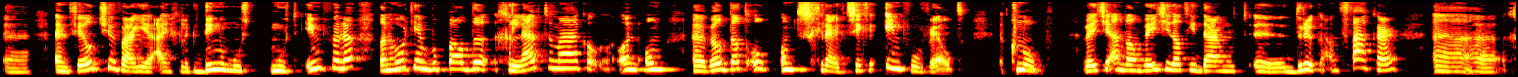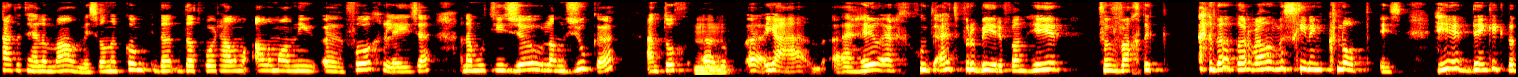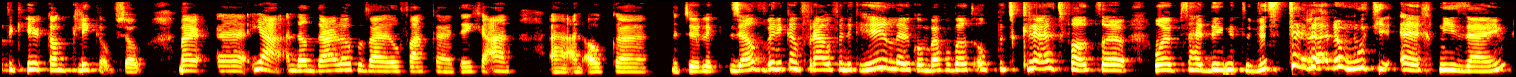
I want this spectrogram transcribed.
een veldje waar je eigenlijk dingen moest moet invullen, dan hoort hij een bepaalde geluid te maken om, om uh, wel dat om, om te schrijven. Zeggen invoerveld, knop. Weet je, en dan weet je dat hij daar moet uh, drukken. En vaker uh, gaat het helemaal mis. Want dan kom, dat, dat wordt allemaal, allemaal nu voorgelezen. En dan moet hij zo lang zoeken. En toch mm -hmm. ja, heel erg goed uitproberen van... Heer, verwacht ik dat er wel misschien een knop is. Hier denk ik dat ik hier kan klikken of zo. Maar uh, ja, en dan, daar lopen wij heel vaak uh, tegenaan. Uh, en ook natuurlijk, zelf ben ik een vrouw, vind ik heel leuk om bijvoorbeeld op het kruidvat website dingen te bestellen. En dan moet je echt niet zijn.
